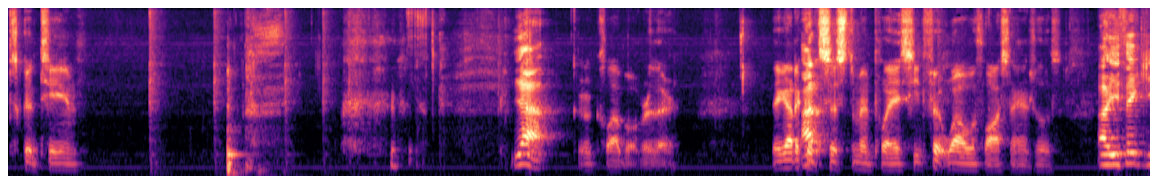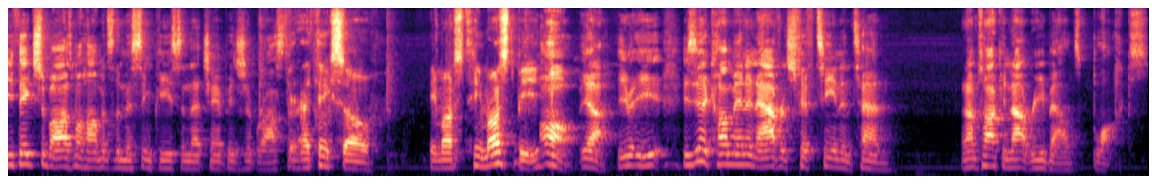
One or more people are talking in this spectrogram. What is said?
It's a good team. yeah. Good club over there. They got a good system in place. He'd fit well with Los Angeles. Oh, you think you think Shabazz Muhammad's the missing piece in that championship roster? I think so. He must. He must be. Oh yeah, he, he he's gonna come in and average fifteen and ten, and I'm talking not rebounds, blocks.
